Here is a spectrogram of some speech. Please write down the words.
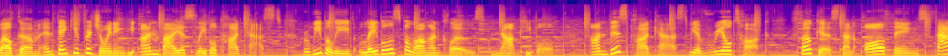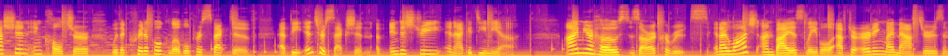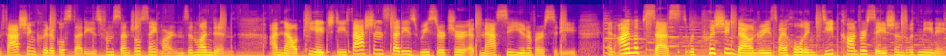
Welcome, and thank you for joining the Unbiased Label podcast, where we believe labels belong on clothes, not people. On this podcast, we have real talk focused on all things fashion and culture with a critical global perspective at the intersection of industry and academia. I'm your host, Zara Korutz, and I launched Unbiased Label after earning my master's in fashion critical studies from Central St. Martin's in London. I'm now a PhD fashion studies researcher at Massey University, and I'm obsessed with pushing boundaries by holding deep conversations with meaning.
